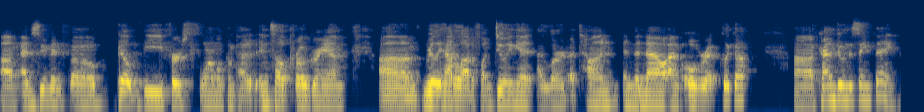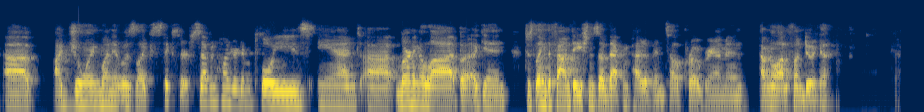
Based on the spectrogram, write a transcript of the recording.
um, at ZoomInfo, built the first formal competitive intel program. Um, really had a lot of fun doing it. I learned a ton. And then now I'm over at ClickUp, uh, kind of doing the same thing. Uh, I joined when it was like six or 700 employees and uh, learning a lot. But again, just laying the foundations of that competitive intel program and having a lot of fun doing it.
